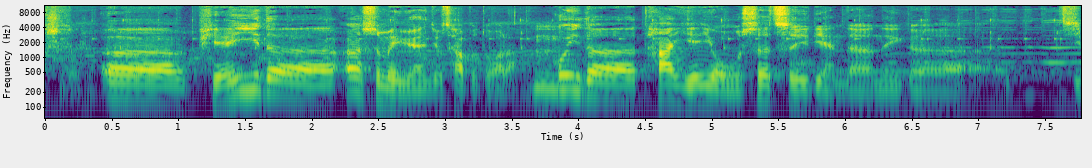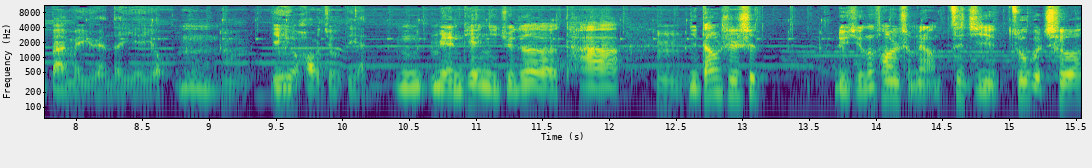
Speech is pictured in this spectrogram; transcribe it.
是多少？呃，便宜的二十美元就差不多了，嗯贵的它也有奢侈一点的那个几百美元的也有，嗯嗯，也有好酒店。嗯，缅甸你觉得它，嗯你当时是旅行的方式什么样？自己租个车、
